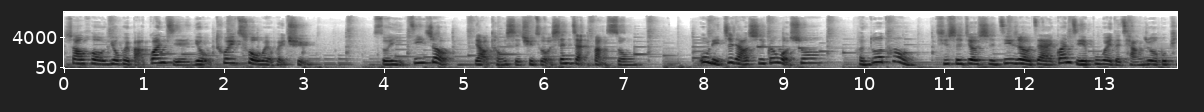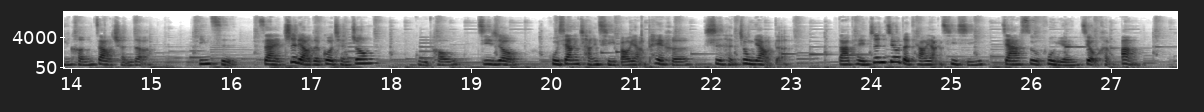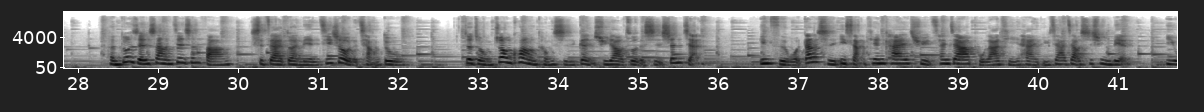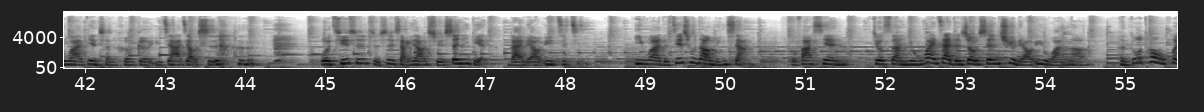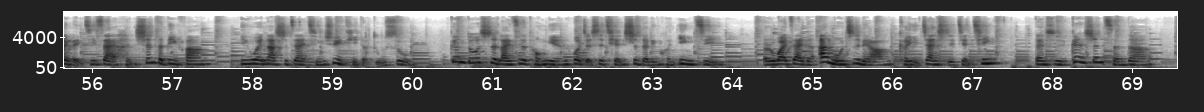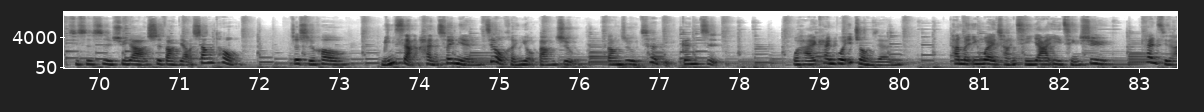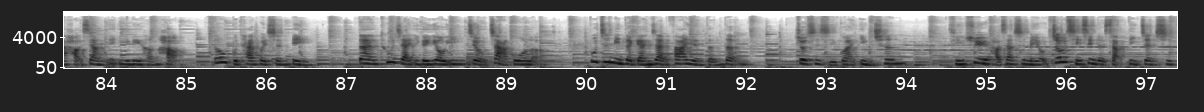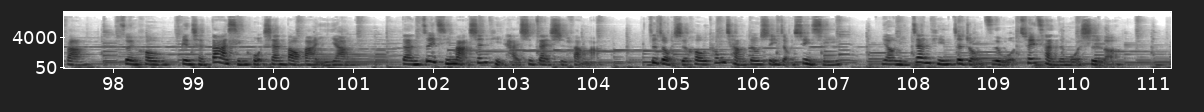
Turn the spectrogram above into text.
稍后又会把关节又推错位回去。所以肌肉要同时去做伸展放松。物理治疗师跟我说，很多痛其实就是肌肉在关节部位的强弱不平衡造成的，因此。在治疗的过程中，骨头、肌肉互相长期保养配合是很重要的。搭配针灸的调养气息，加速复原就很棒。很多人上健身房是在锻炼肌肉的强度，这种状况同时更需要做的是伸展。因此，我当时异想天开去参加普拉提和瑜伽教师训练，意外变成合格瑜伽教师。我其实只是想要学深一点来疗愈自己，意外的接触到冥想，我发现就算用外在的肉身去疗愈完了，很多痛会累积在很深的地方，因为那是在情绪体的毒素，更多是来自童年或者是前世的灵魂印记。而外在的按摩治疗可以暂时减轻，但是更深层的其实是需要释放掉伤痛。这时候冥想和催眠就很有帮助，帮助彻底根治。我还看过一种人，他们因为长期压抑情绪，看起来好像免疫力很好，都不太会生病，但突然一个诱因就炸锅了，不知名的感染、发炎等等。就是习惯硬撑，情绪好像是没有周期性的小地震释放，最后变成大型火山爆发一样。但最起码身体还是在释放嘛。这种时候通常都是一种讯息，要你暂停这种自我摧残的模式了。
